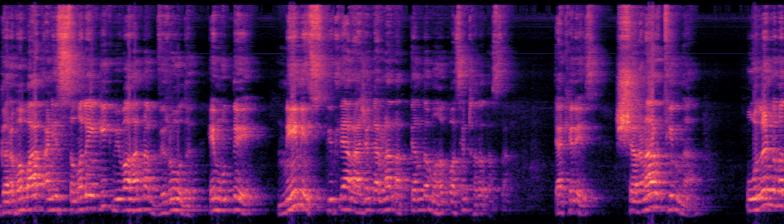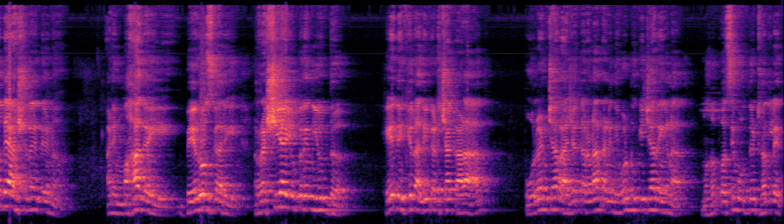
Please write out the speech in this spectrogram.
गर्भपात आणि समलैंगिक विवाहांना विरोध हे मुद्दे नेहमीच तिथल्या राजकारणात अत्यंत महत्त्वाचे ठरत असतात. त्याखेरीज शरणार्थींना पोलंडमध्ये आश्रय देणं आणि महागाई बेरोजगारी रशिया युक्रेन युद्ध हे देखील अलीकडच्या काळात पोलंडच्या राजकारणात आणि निवडणुकीच्या रिंगणात महत्त्वाचे मुद्दे ठरलेत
